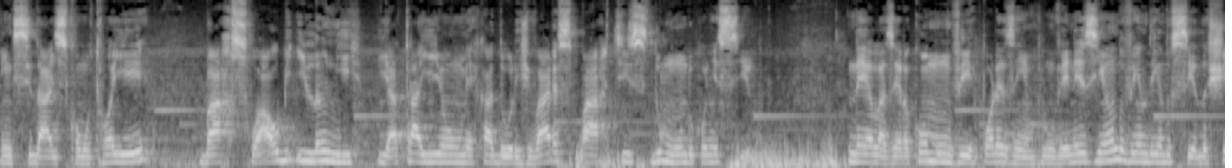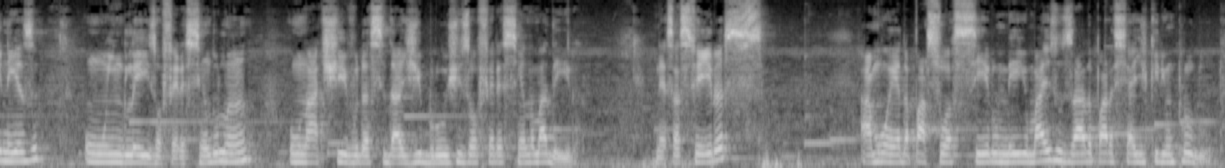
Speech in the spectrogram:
em cidades como Troyes, Barsualbe e Lani e atraíam mercadores de várias partes do mundo conhecido. Nelas era comum ver, por exemplo, um veneziano vendendo seda chinesa, um inglês oferecendo lã, um nativo da cidade de Bruges oferecendo madeira. Nessas feiras, a moeda passou a ser o meio mais usado para se adquirir um produto.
